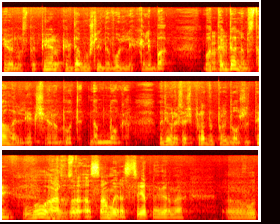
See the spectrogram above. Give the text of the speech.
91-й, когда мы ушли на вольные хлеба. Вот тогда нам стало легче работать намного. Владимир Александрович, прод- продолжи ты. Ну, а, пожалуйста. а самый расцвет, наверное, вот,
